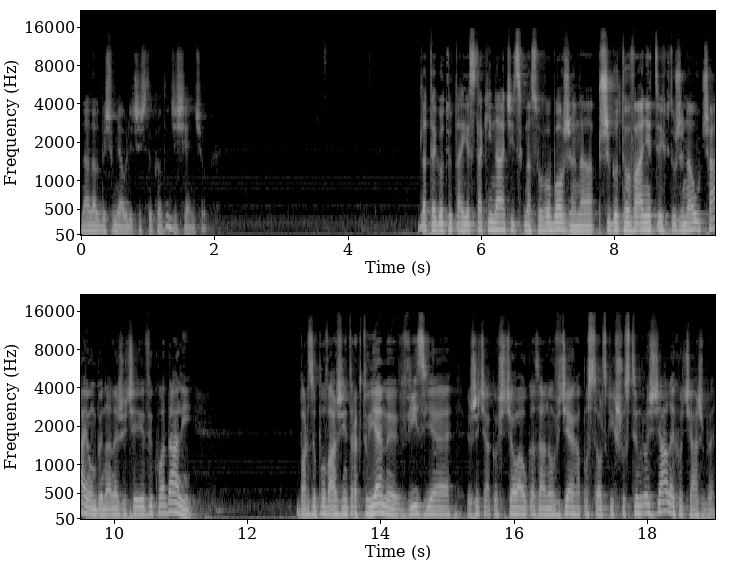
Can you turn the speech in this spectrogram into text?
Nadal byś umiał liczyć tylko do 10. Dlatego tutaj jest taki nacisk na Słowo Boże, na przygotowanie tych, którzy nauczają, by należycie je wykładali. Bardzo poważnie traktujemy wizję życia Kościoła ukazaną w dziejach apostolskich, szóstym rozdziale chociażby,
